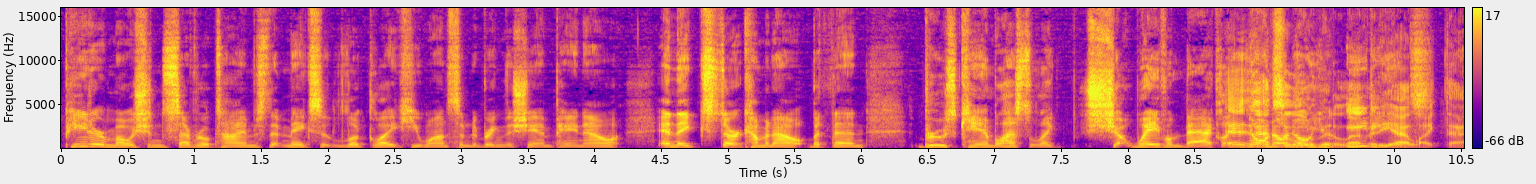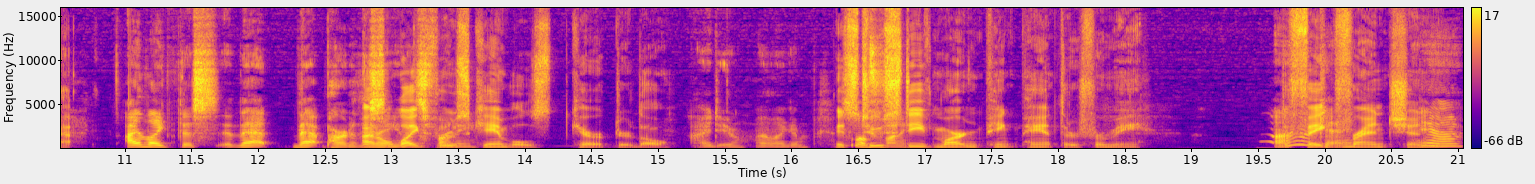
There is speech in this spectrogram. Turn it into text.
Peter motions several times that makes it look like he wants them to bring the champagne out, and they start coming out. But then Bruce Campbell has to like sh- wave them back, like, Eh, no, no, no, you bit. I like that. I like this that that part of the I don't like It's Bruce. Campbell's character though. I do. I like him. It's little too funny. Steve Martin Pink Panther for me. The fake Okay. French and Yeah,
